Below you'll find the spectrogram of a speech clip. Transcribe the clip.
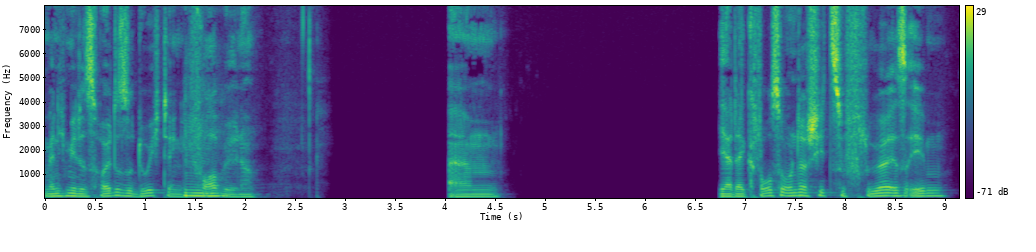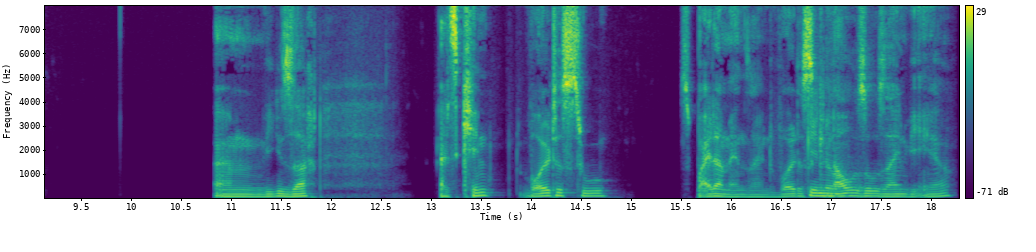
wenn ich mir das heute so durchdenke, Mhm. Vorbilder. Ähm, ja, der große Unterschied zu früher ist eben, ähm, wie gesagt, als Kind wolltest du Spider-Man sein. Du wolltest Genau. genau so sein wie er.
